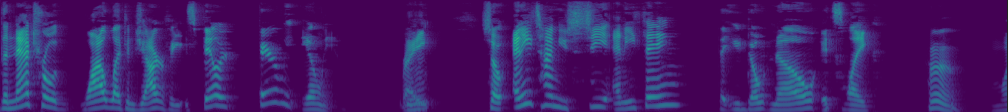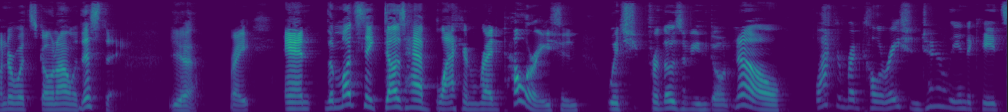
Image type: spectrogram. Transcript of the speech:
the natural wildlife and geography is fairly fairly alien, right? So anytime you see anything that you don't know, it's like, hmm, wonder what's going on with this thing. Yeah. right? And the mud snake does have black and red coloration, which, for those of you who don't know, black and red coloration generally indicates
